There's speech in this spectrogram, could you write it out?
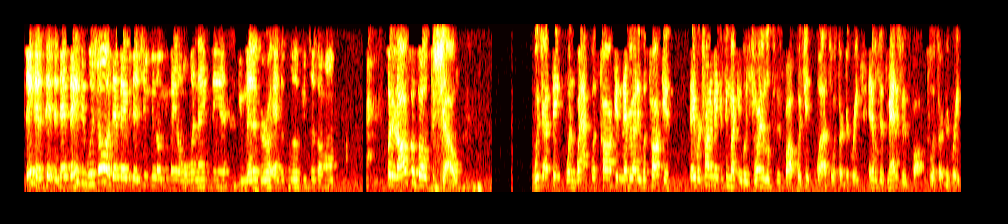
They had said that that baby was yours, that baby that you, you know, you made on the one night stand. You met a girl at the club, you took her home. But it also goes to show, which I think when Wack was talking and everybody was talking, they were trying to make it seem like it was Joyner Lucas's fault, which it was to a certain degree, and it was his management's fault to a certain degree.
